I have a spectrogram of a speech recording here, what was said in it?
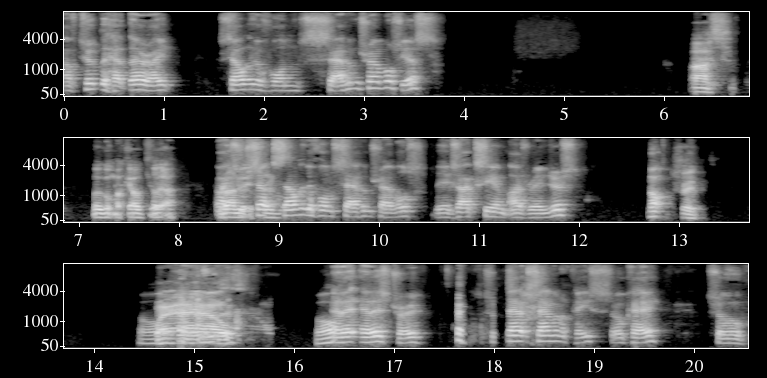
I've took the hit there, right? Celtic have won seven trebles, yes. Pass. Look at my calculator. Right, so of Cel- Celtic have won seven trebles, the exact same as Rangers. Not true. Oh. Wow. Oh. it, it is true. so se- seven apiece, okay. So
